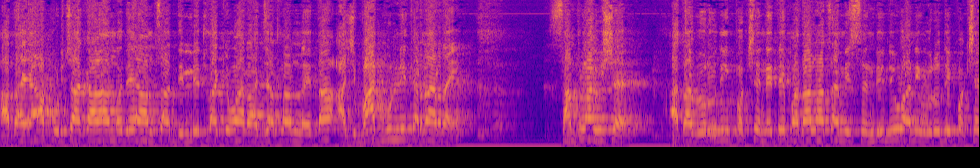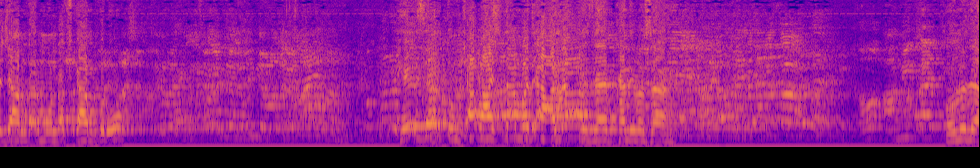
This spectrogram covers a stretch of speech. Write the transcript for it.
आता या पुढच्या काळामध्ये आमचा दिल्लीतला किंवा राज्यातला नेता अजिबात बोलणी करणार नाही. संपला विषय. आता विरोधी पक्ष नेते पदालाच आम्ही संधी देऊ आणि विरोधी पक्षाचे आमदार म्हणूनच काम करू. हे जर तुमच्या भाषणामध्ये आलं साहेब खाली बसा. बोलू द्या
